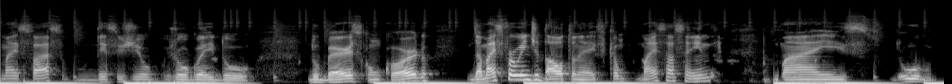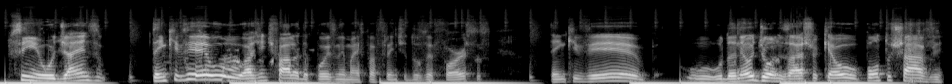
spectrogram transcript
mais fácil desse jogo, jogo aí do, do Bears, concordo. Ainda mais for o Andy Dalton, né, aí fica mais fácil ainda. Mas, o, sim, o Giants tem que ver o. A gente fala depois, né, mais para frente dos reforços. Tem que ver o, o Daniel Jones. Acho que é o ponto-chave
